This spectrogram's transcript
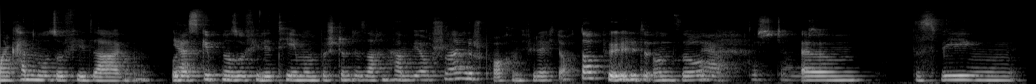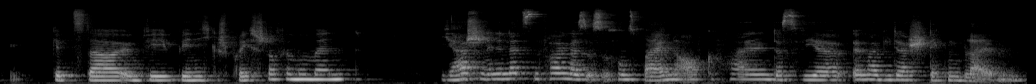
man kann nur so viel sagen. Oder Ja. es gibt nur so viele Themen und bestimmte Sachen haben wir auch schon angesprochen, vielleicht auch doppelt und so. Ja, das stimmt. Ähm, deswegen gibt es da irgendwie wenig Gesprächsstoff im Moment. Ja, schon in den letzten Folgen, also es ist uns beiden aufgefallen, dass wir immer wieder stecken bleiben.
